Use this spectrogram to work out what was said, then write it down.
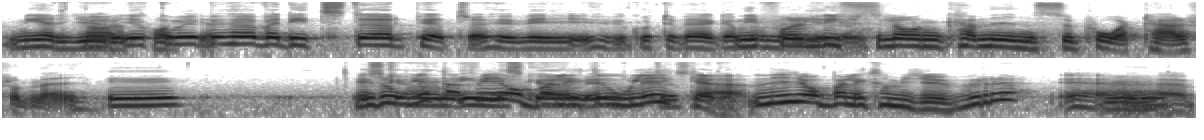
Mer djur Ja, åt jag kommer folket. behöva ditt stöd Petra hur vi, hur vi går tillväga Ni med får livslång kaninsupport här från mig. Det är roligt dem att vi jobbar lite olika. Ni jobbar liksom djur. Eh, Mm.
